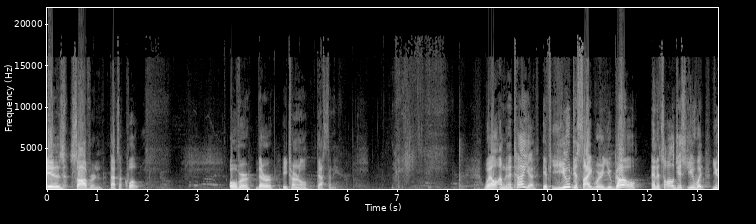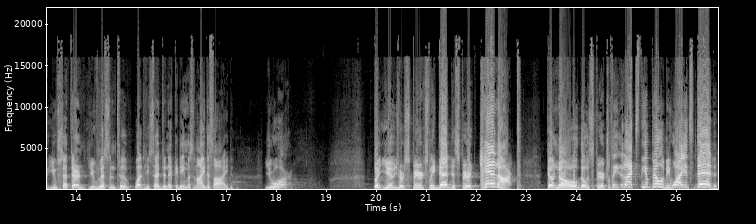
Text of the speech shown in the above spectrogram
is sovereign. That's a quote over their eternal destiny. Well, I'm going to tell you if you decide where you go, and it's all just you, what you, you've sat there and you've listened to what he said to Nicodemus, and I decide, you are. But you're spiritually dead. The spirit cannot don't know those spiritual things. It lacks the ability. Why? It's dead.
